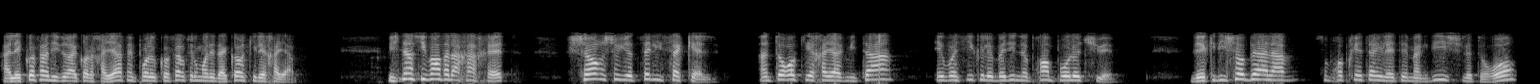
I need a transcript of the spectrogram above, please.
allez kofer divirakol chayav, mais pour le kofer, tout le monde est d'accord qu'il est chayav. Mishnah suivante à la Shor Isakel, un taureau qui est chayav mita, et voici que le badin le prend pour le tuer. Vekdisho Be'alav, son propriétaire il a été Magdish, le taureau,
